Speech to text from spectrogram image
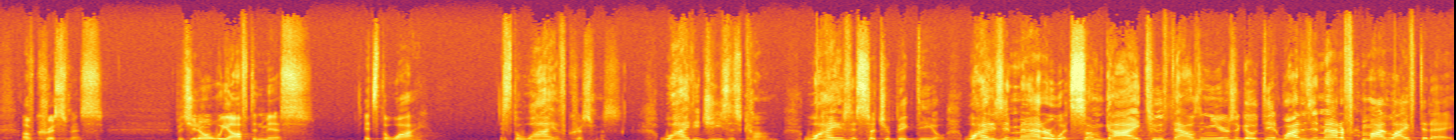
of Christmas. But you know what we often miss? It's the why. It's the why of Christmas. Why did Jesus come? Why is it such a big deal? Why does it matter what some guy 2,000 years ago did? Why does it matter for my life today?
